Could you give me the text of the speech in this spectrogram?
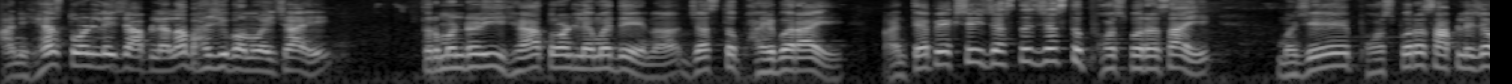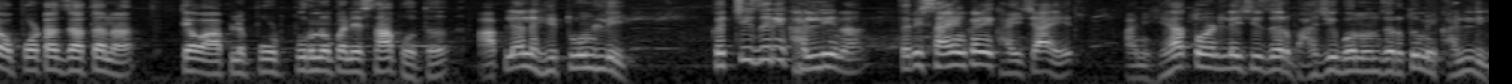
आणि ह्याच तोंडल्याची आपल्याला भाजी बनवायची आहे. तर मंडळी ह्या तोंडल्यामध्ये ना जास्त फायबर आहे आणि त्यापेक्षाही जास्तीत जास्त फॉस्फरस आहे. म्हणजे फॉस्फरस आपल्या जेव्हा पोटात जातं ना तेव्हा आपलं पोट पूर्णपणे साफ होतं. आपल्याला ही तोंडली कच्ची जरी खाल्ली ना तरी सायंकाळी खायची आहेत. आणि ह्या तोंडल्याची जर भाजी बनवून जर तुम्ही खाल्ली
